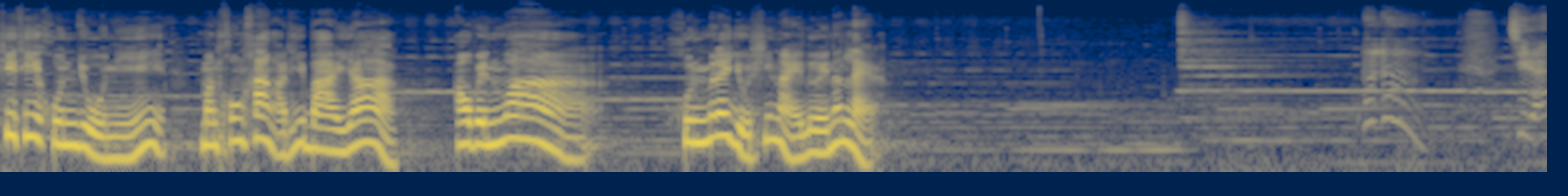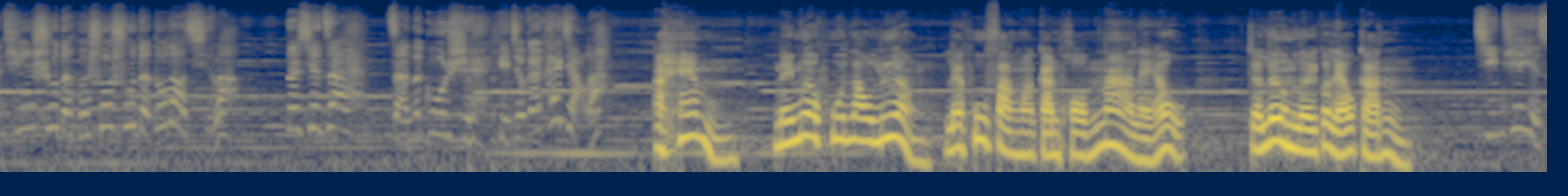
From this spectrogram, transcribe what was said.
ที่ที่คุณอยู่นี้มันค่อนข้างอธิบายยาก เอาเป็นว่า คุณไม่ได้อยู่ที่ไหนเลยนั่นแหละ อะแฮม ในเมื่อผู้เล่าเรื่องและผู้ฟังมากันพร้อมหน้าแล้ว จะเริ่มเลยก็แล้วกัน 今天也算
